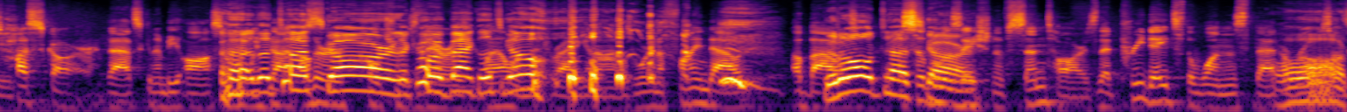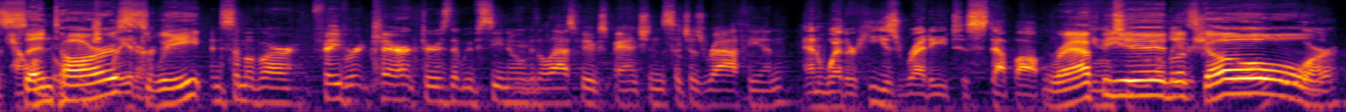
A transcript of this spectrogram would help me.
Tuskarr. That's going to be awesome. The We've Tuskarr, they're coming back, let's well go. the Dragon Isles. We're going to find out about Good old a civilization of centaurs that predates the ones that oh, arose Oh, on Kalimdor Ridge centaurs, later. sweet. And some of our favorite characters that we've seen over the last few expansions, such as Wrathion. And whether he's ready to step up Wrathion, into let's leadership go. or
